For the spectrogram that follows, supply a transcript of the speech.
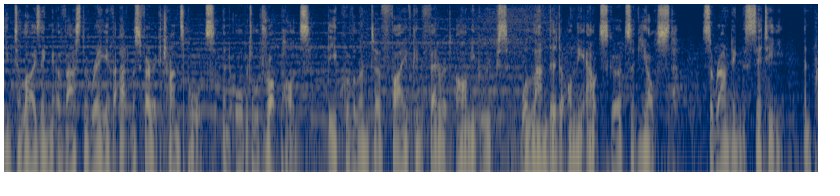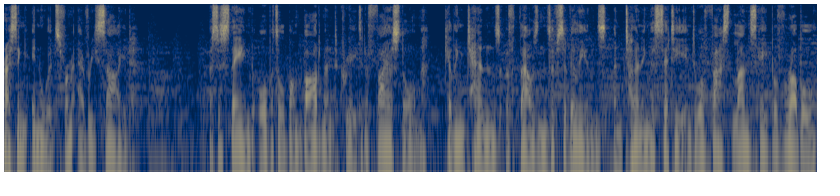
Utilizing a vast array of atmospheric transports and orbital drop pods, the equivalent of five Confederate army groups were landed on the outskirts of Yost, surrounding the city and pressing inwards from every side. A sustained orbital bombardment created a firestorm, killing tens of thousands of civilians and turning the city into a vast landscape of rubble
